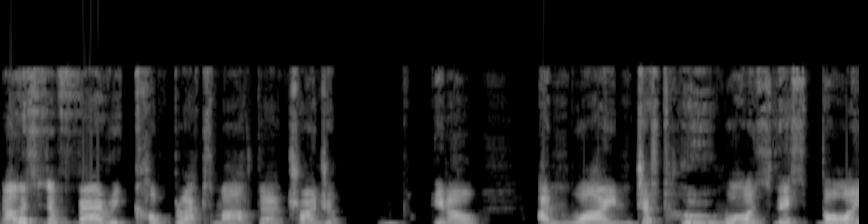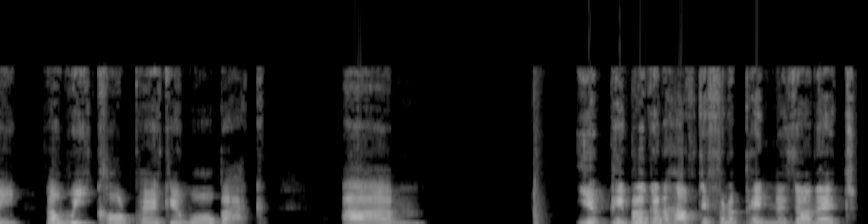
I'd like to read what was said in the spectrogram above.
Now, this is a very complex matter, trying to, you know, unwind just who was this boy that we call Perkin Warbeck. Um, you, people are going to have different opinions on it,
